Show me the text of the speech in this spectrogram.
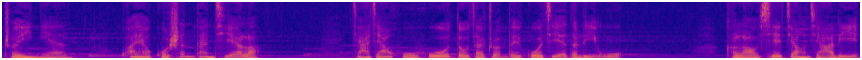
这一年快要过圣诞节了，家家户户都在准备过节的礼物。可老鞋匠家里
